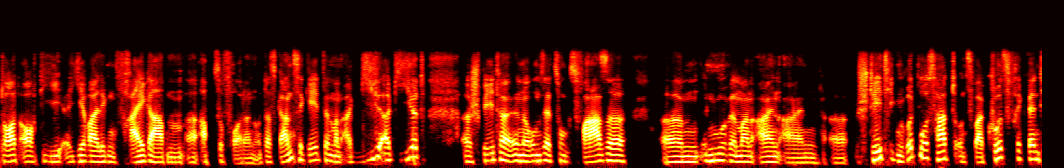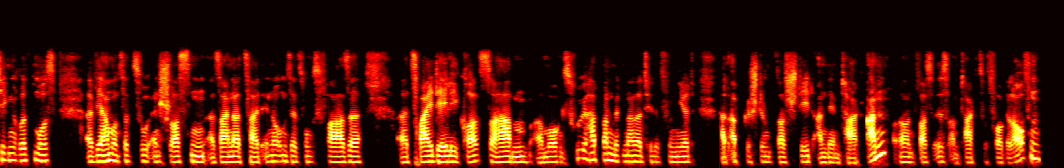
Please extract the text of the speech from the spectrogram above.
dort auch die jeweiligen Freigaben abzufordern. Und das Ganze geht, wenn man agil agiert, später in der Umsetzungsphase ähm, nur wenn man einen, einen äh, stetigen Rhythmus hat, und zwar kurzfrequentigen Rhythmus. Äh, wir haben uns dazu entschlossen, äh, seinerzeit in der Umsetzungsphase äh, zwei Daily Calls zu haben. Äh, morgens früh hat man miteinander telefoniert, hat abgestimmt, was steht an dem Tag an und was ist am Tag zuvor gelaufen.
